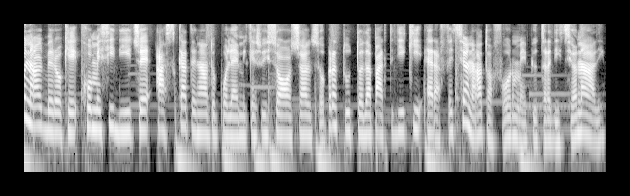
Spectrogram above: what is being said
Un albero che, come si dice, ha scatenato polemiche sui social, soprattutto da parte di chi era affezionato a forme più tradizionali.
